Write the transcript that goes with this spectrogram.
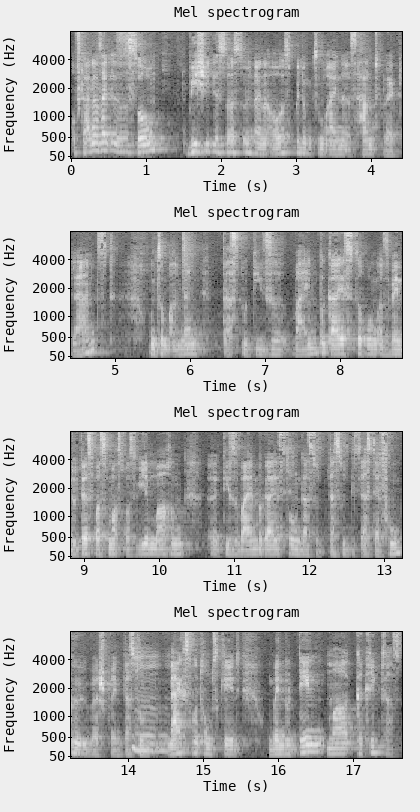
auf der anderen Seite ist es so, wichtig ist, dass du in deiner Ausbildung zum einen das Handwerk lernst und zum anderen, dass du diese Weinbegeisterung, also wenn du das was machst, was wir machen, äh, diese Weinbegeisterung, dass du, dass du, dass der Funke überspringt, dass du merkst, worum es geht. Und wenn du den mal gekriegt hast,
